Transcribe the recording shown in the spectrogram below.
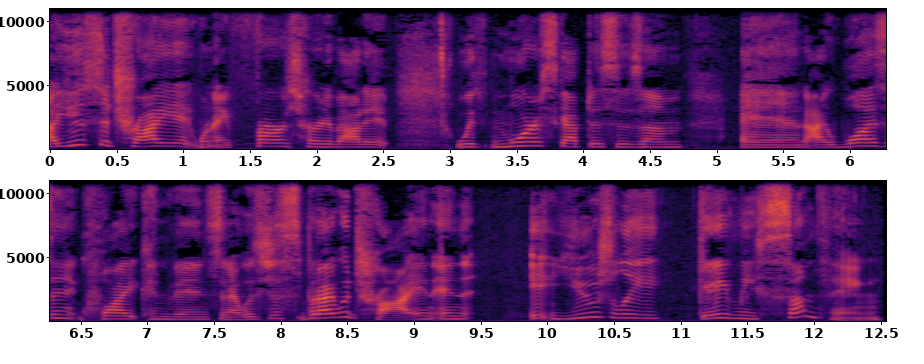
I used to try it when I first heard about it with more skepticism and I wasn't quite convinced and I was just but I would try and and it usually gave me something.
